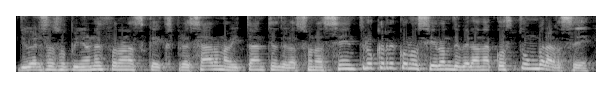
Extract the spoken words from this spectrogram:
Diversas opiniones fueron las que expresaron habitantes de la zona centro que reconocieron deberán acostumbrarse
